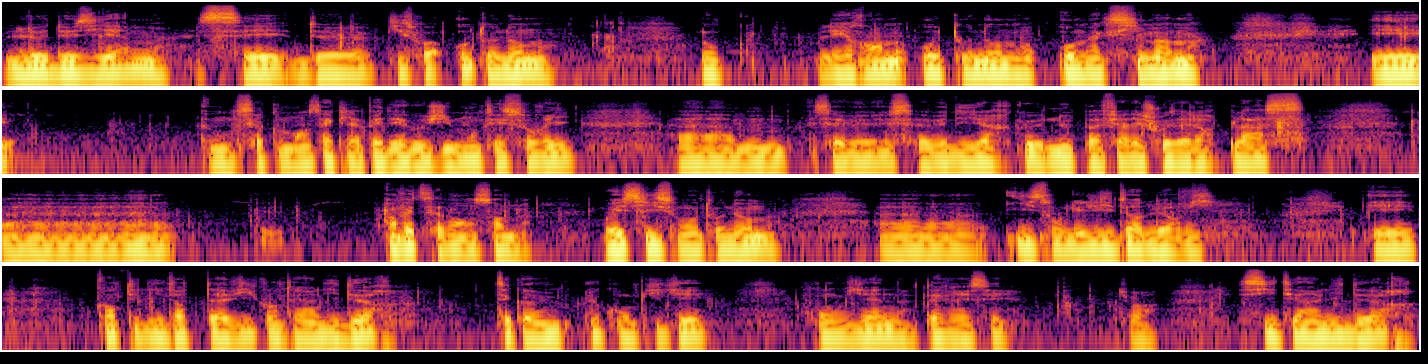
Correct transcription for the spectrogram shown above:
Le deuxième, c'est de qu'ils soient autonomes. Donc les rendre autonomes au maximum. Et donc ça commence avec la pédagogie Montessori. Euh, ça, veut, dire que ne pas faire les choses à leur place. en fait, ça va ensemble. Oui, s'ils sont autonomes, euh, ils sont les leaders de leur vie. Et quand tu es leader de ta vie, quand tu es un leader, c'est quand même plus compliqué qu'on vienne t'agresser. Tu vois. Si tu es un leader,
